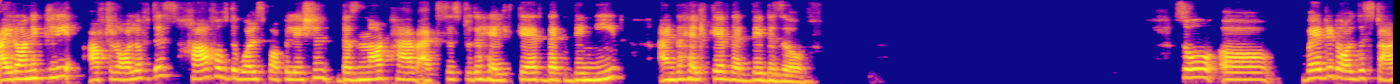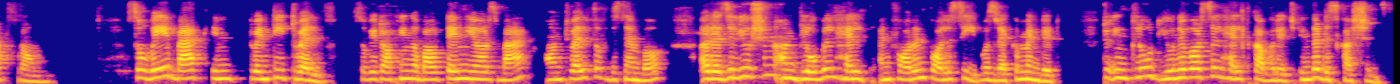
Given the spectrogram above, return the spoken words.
ironically, after all of this, half of the world's population does not have access to the healthcare that they need and the healthcare that they deserve. So uh, where did all this start from? So way back in 2012, so we're talking about 10 years back, on 12th of December, a resolution on global health and foreign policy was recommended to include universal health coverage in the discussions.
